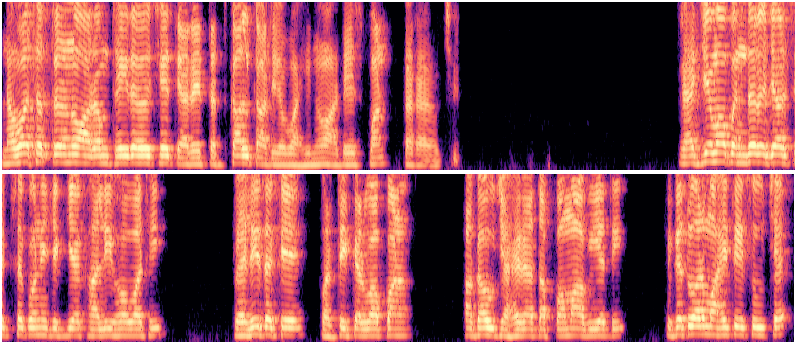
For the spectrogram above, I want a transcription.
નવા સત્રનો આરંભ થઈ રહ્યો છે, ત્યારે તત્કાલ કાર્યવાહીનો આદેશ પણ કરાયો છે. રાજ્યમાં પંદર હજાર શિક્ષકોની જગ્યા ખાલી હોવાથી પહેલી તકે ભરતી કરવા પણ અગાઉ જાહેરાત આપવામાં આવી હતી. વિગતવાર માહિતી શું છે?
